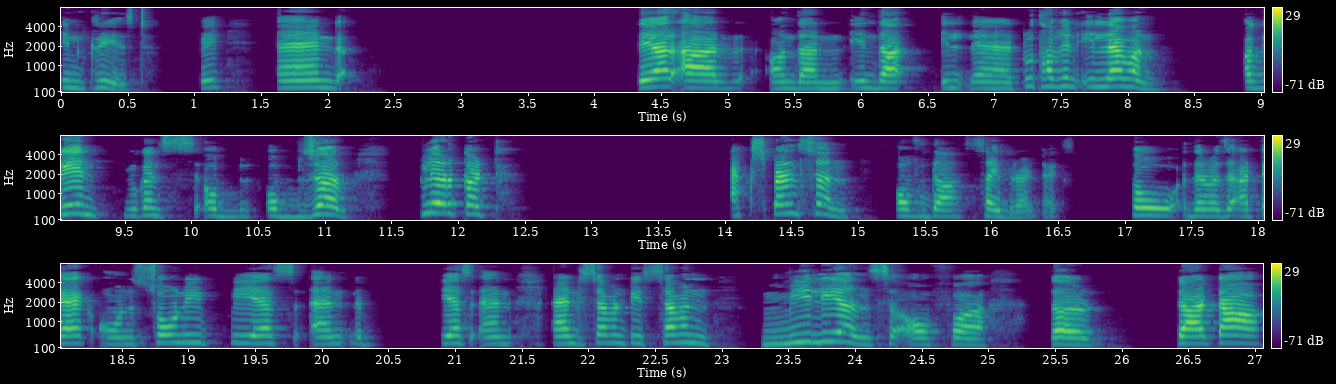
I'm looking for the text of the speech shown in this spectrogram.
increased. Okay? And there are on the in the uh, 2011 again you can ob observe clear cut expansion of the cyber attacks. So there was an attack on sony psn psn and 77 millions of uh, the data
